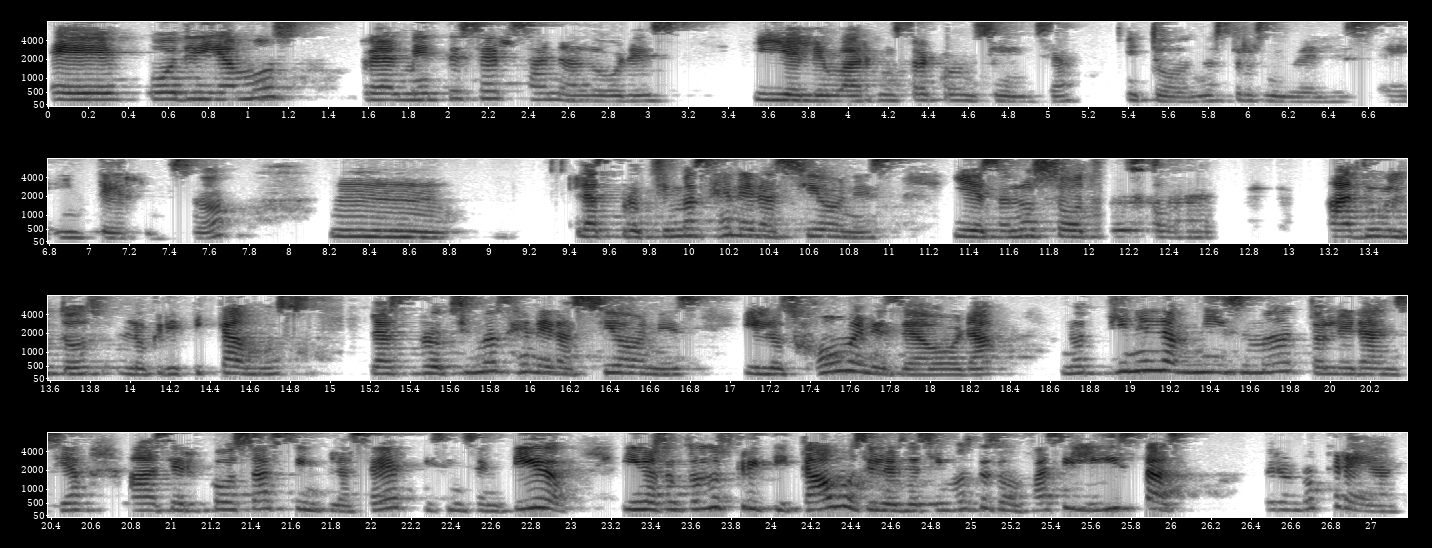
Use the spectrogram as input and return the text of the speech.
eh, podríamos realmente ser sanadores y elevar nuestra conciencia y todos nuestros niveles eh, internos, ¿no? Mm, las próximas generaciones, y eso nosotros adultos lo criticamos, las próximas generaciones y los jóvenes de ahora no tienen la misma tolerancia a hacer cosas sin placer y sin sentido. Y nosotros los criticamos y les decimos que son facilistas, pero no crean,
